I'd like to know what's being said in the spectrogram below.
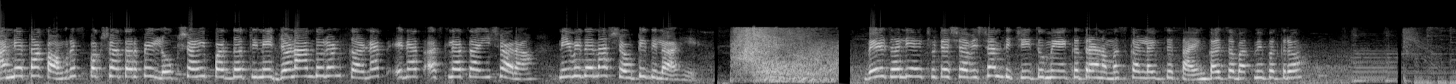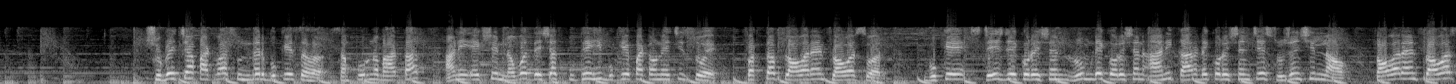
अन्यथा काँग्रेस पक्षातर्फे लोकशाही पद्धतीने जन आंदोलन करण्यात येण्यात असल्याचा इशारा निवेदनात शेवटी दिला आहे. वेळ झाली आहे छोट्याशा विश्रांतीची. तुम्ही एकत्र नमस्कार. लाईव्हचं सायंकाळचं बातमीपत्र. शुभेच्छा पाठवा सुंदर बुकेसह संपूर्ण भारतात आणि एकशे नव्वद देशात कुठेही बुके पाठवण्याची सोय. फक्त फ्लॉवर अँड फ्लॉवर्सवर bouquet stage decoration room decoration आणि कार डेकोरेशनचे सृजनशील नाव. Flower and flowers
